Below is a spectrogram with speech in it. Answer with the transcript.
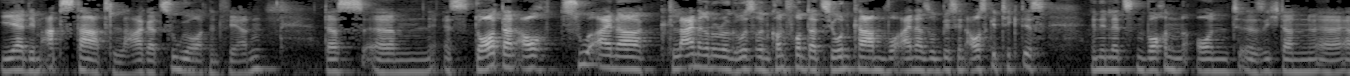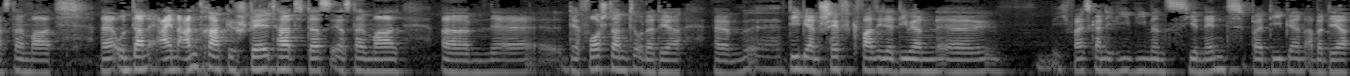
eher dem Upstart-Lager zugeordnet werden, dass ähm, es dort dann auch zu einer kleineren oder größeren Konfrontation kam, wo einer so ein bisschen ausgetickt ist in den letzten Wochen und äh, sich dann äh, erst einmal äh, und dann einen Antrag gestellt hat, dass erst einmal ähm, äh, der Vorstand oder der ähm, Debian-Chef, quasi der Debian, äh, ich weiß gar nicht, wie, wie man es hier nennt bei Debian, aber der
